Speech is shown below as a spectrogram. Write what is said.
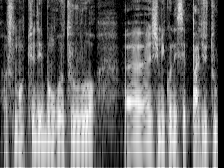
Franchement, que des bons retours. Euh, je m'y connaissais pas du tout.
